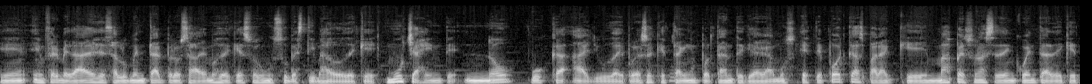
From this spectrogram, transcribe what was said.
enfermedades de salud mental, pero sabemos de que eso es un subestimado, de que mucha gente no busca ayuda y por eso es que es tan importante que hagamos este podcast para que más personas se den cuenta de que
